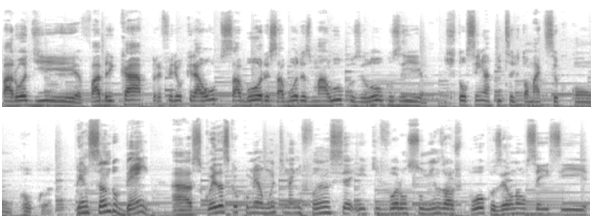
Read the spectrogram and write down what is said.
parou de fabricar, preferiu criar outros sabores, sabores malucos e loucos e estou sem a pizza de tomate seco com rúcula. Pensando bem, as coisas que eu comia muito na infância e que foram sumindo aos poucos, eu não sei se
